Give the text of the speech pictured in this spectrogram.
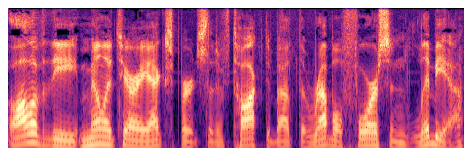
All of the military experts that have talked about the rebel force in Libya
